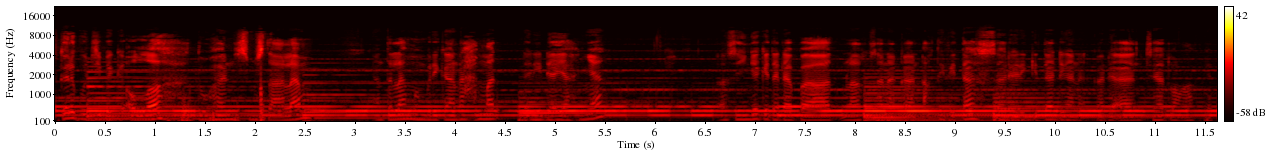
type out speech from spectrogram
Segala puji bagi Allah, Tuhan semesta alam yang telah memberikan rahmat dan hidayahnya eh, sehingga kita dapat melaksanakan aktivitas sehari-hari kita dengan keadaan sehat walafiat.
